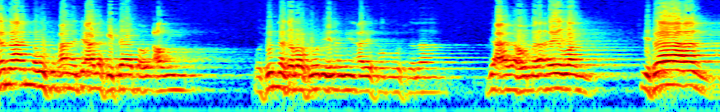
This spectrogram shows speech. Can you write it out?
كما أنه سبحانه جعل كتابه العظيم وسنة رسوله الأمين عليه الصلاة والسلام جعلهما أيضا شفاء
